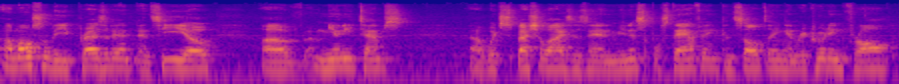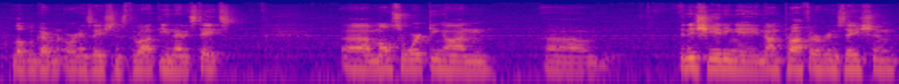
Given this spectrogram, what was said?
I'm also the president and CEO of MuniTemps, uh, which specializes in municipal staffing, consulting, and recruiting for all local government organizations throughout the United States. Uh, I'm also working on um, initiating a nonprofit organization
